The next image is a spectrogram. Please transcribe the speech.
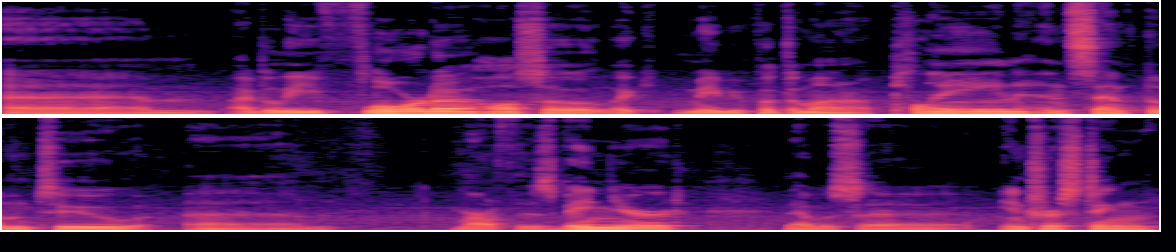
Um, I believe Florida also like maybe put them on a plane and sent them to um, Martha's Vineyard. That was a interesting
